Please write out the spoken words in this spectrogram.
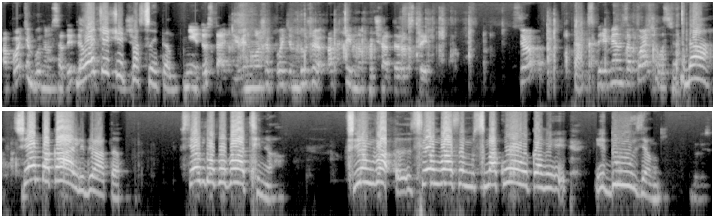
а потім будемо садити. Давай щось чуть-чуть інше. посыпем. Ні, достатньо. Він може потім дуже активно почати рости. Все? Так. Експеримент закончився? Да. Всем пока, ребята. Всем до побачення. Всім, ва- всім вашим смаколикам і, і друзям. Дивись.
